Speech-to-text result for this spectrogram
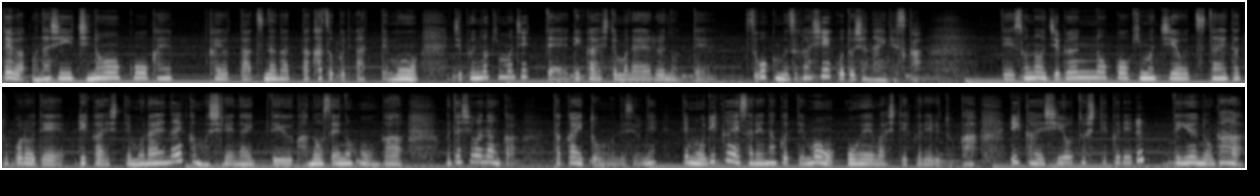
例えば同じ血のこう通通ったつながった家族であっても自分の気持ちって理解してもらえるのってすごく難しいことじゃないですか。でその自分のこう気持ちを伝えたところで理解してもらえないかもしれないっていう可能性の方が私はなんか高いと思うんですよねでも理解されなくても応援はしてくれるとか理解しようとしてくれるっていうのが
